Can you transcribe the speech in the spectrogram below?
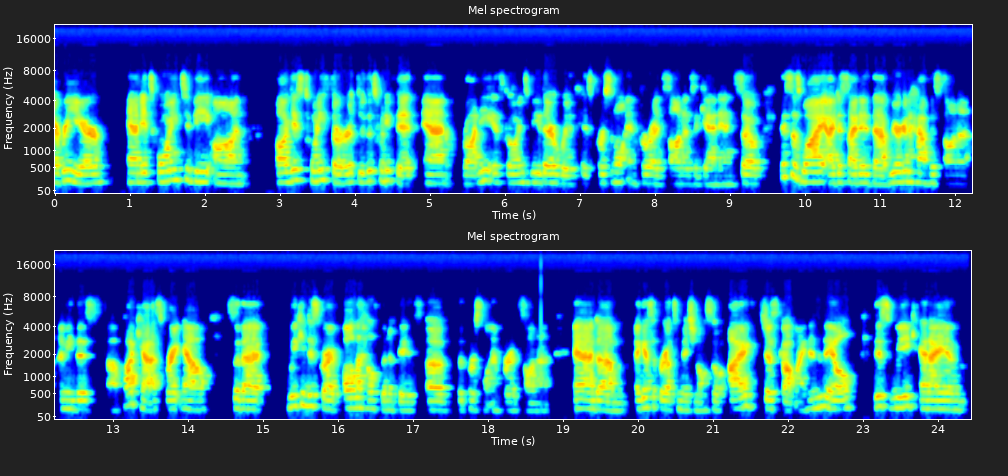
every year. And it's going to be on August 23rd through the 25th, and Rodney is going to be there with his personal infrared saunas again. And so this is why I decided that we are going to have this sauna, I mean, this uh, podcast right now, so that we can describe all the health benefits of the personal infrared sauna. And um, I guess I forgot to mention also, I just got mine in the mail this week, and I am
